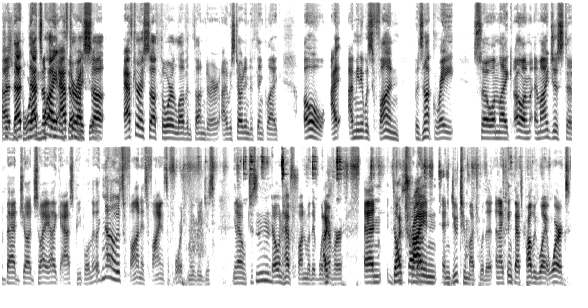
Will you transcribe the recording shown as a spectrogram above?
uh, that boring. that's Nothing why after I is good. saw after I saw Thor: Love and Thunder, I was starting to think like, oh, I I mean, it was fun, but it's not great. So I'm like, oh, am, am I just a bad judge? So I like ask people, and they're like, no, it's fun, it's fine, it's a fourth movie. Just you know, just Mm. go and have fun with it, whatever, and don't try that. and and do too much with it. And I think that's probably why it works.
